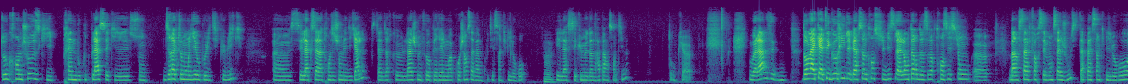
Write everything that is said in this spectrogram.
deux grandes choses qui prennent beaucoup de place et qui sont directement liées aux politiques publiques. Euh, c'est l'accès à la transition médicale, c'est-à-dire que là, je me fais opérer le mois prochain, ça va me coûter 5000 euros. Hmm. Et la Sécu me donnera pas un centime. Donc euh, voilà, dans la catégorie les personnes trans subissent la lenteur de leur transition. Euh, ben ça forcément ça joue. Si t'as pas 5000 euros,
